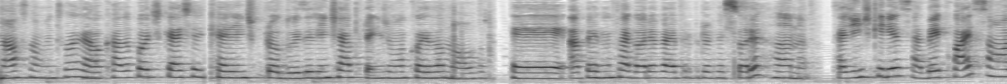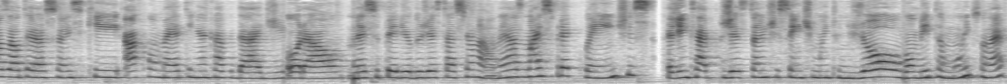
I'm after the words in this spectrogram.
Nossa, muito legal. Cada podcast que a gente produz, a gente aprende uma coisa nova. É, a pergunta agora vai para a professora Hanna. A gente queria saber quais são as alterações que acometem a cavidade oral nesse período gestacional, né? As mais frequentes. A gente sabe que gestante sente muito enjoo, vomita muito, né?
